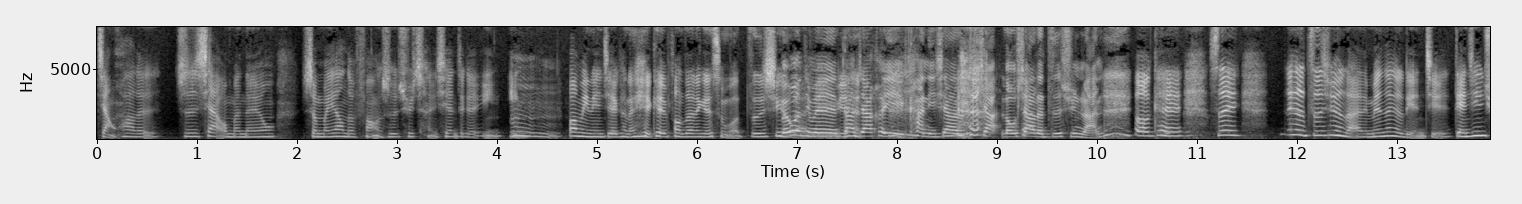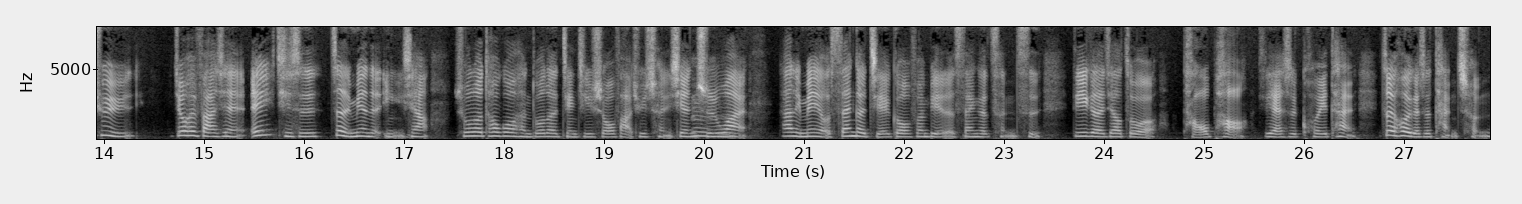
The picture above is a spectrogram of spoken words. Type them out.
讲话的之下，我们能用什么样的方式去呈现这个影音？嗯、报名链接可能也可以放在那个什么资讯，没问题，没问题，大家可以看一下 下楼下的资讯栏。OK，所以那个资讯栏里面那个链接点进去。就会发现，哎，其实这里面的影像，除了透过很多的剪辑手法去呈现之外，嗯、它里面有三个结构，分别的三个层次。第一个叫做逃跑，接下来是窥探，最后一个是坦诚。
